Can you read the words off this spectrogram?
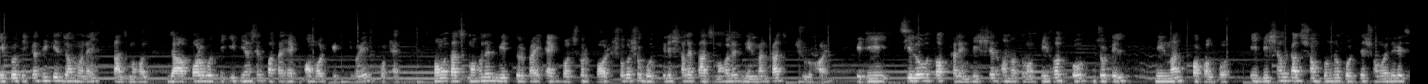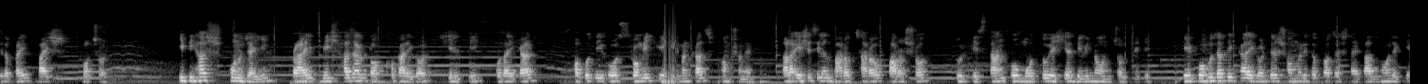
এই প্রতিজ্ঞা থেকে জন্ম নেয় তাজমহল, যা পরবর্তী ইতিহাসের পাতায় এক অমর কীর্তি হয়ে ওঠে। মমতাজ মহলের মৃত্যুর প্রায় এক বছর পর ষোলোশো বত্রিশ সালে তাজমহলের নির্মাণ কাজ শুরু হয়। এটি ছিল তৎকালীন বিশ্বের অন্যতম বৃহৎ ও জটিল নির্মাণ প্রকল্প। এই বিশাল কাজ সম্পূর্ণ করতে সময় লেগেছিল প্রায় বাইশ বছর। ইতিহাস অনুযায়ী প্রায় বিশ হাজার দক্ষ কারিগর, শিল্পী, খোদাইকার স্থপতি ও শ্রমিক এই নির্মাণ কাজ অংশ নেন তারা এসেছিলেন ভারত ছাড়াও পারস্য, তুর্কিস্তান ও মধ্য এশিয়ার বিভিন্ন অঞ্চল থেকে। এই বহুজাতিক কারিগরদের সম্মিলিত প্রচেষ্টায় তাজমহল একটি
